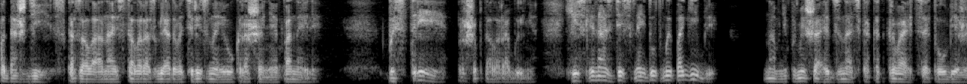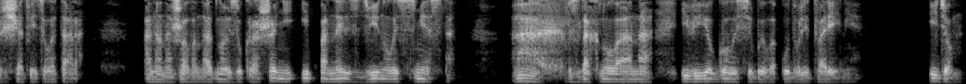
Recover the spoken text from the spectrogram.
«Подожди», — сказала она и стала разглядывать резные украшения панели. «Быстрее!» — прошептала рабыня. «Если нас здесь найдут, мы погибли». «Нам не помешает знать, как открывается это убежище», — ответила Тара. Она нажала на одно из украшений, и панель сдвинулась с места. «Ах!» — вздохнула она, и в ее голосе было удовлетворение. «Идем».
